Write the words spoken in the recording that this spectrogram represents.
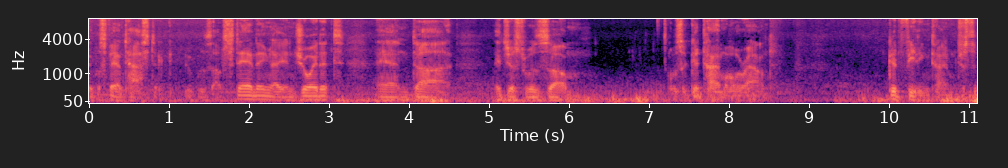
it was fantastic. It was outstanding. I enjoyed it, and uh, it just was um, it was a good time all around. Good feeding time, just a,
